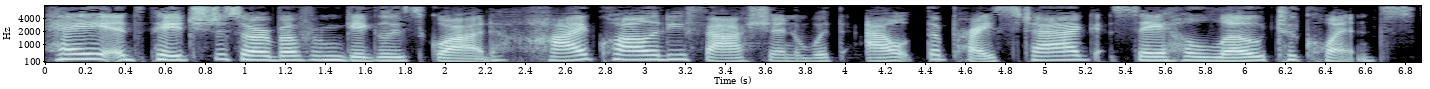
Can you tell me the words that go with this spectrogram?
Hey, it's Paige DeSorbo from Giggly Squad. High quality fashion without the price tag? Say hello to Quince.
